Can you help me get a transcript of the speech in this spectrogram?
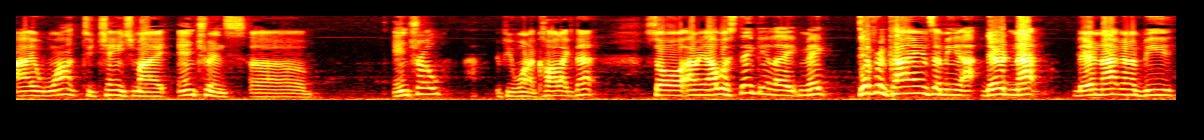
I want to change my entrance uh, intro if you want to call like that. So I mean I was thinking like make different kinds. I mean they're not they're not gonna be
